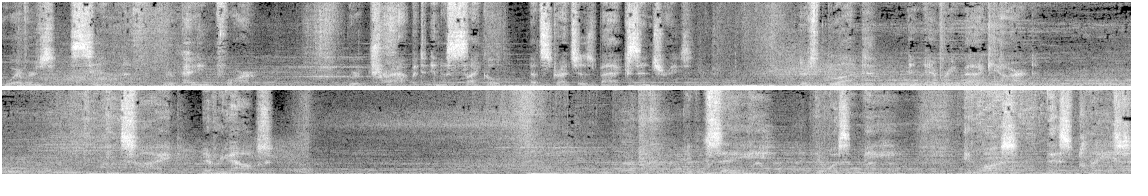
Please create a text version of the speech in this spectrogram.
Whoever's sin we're paying for, we're trapped in a cycle that stretches back centuries. There's blood in every backyard, inside every house. People say it wasn't me, it was this place.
